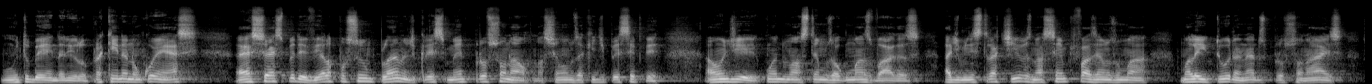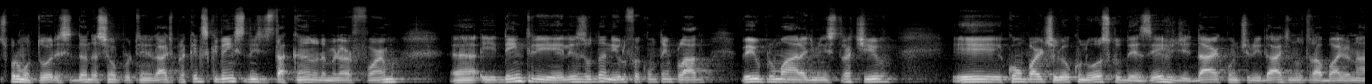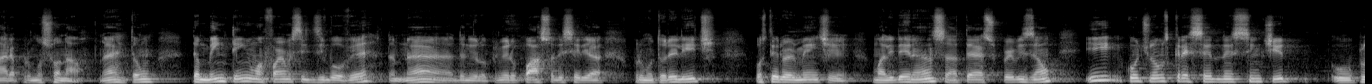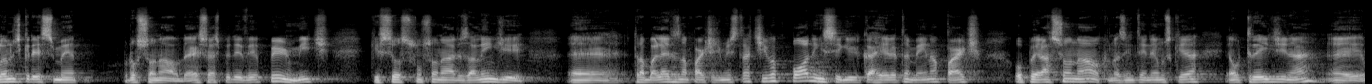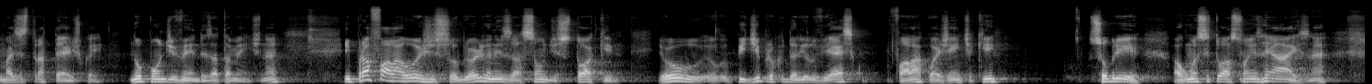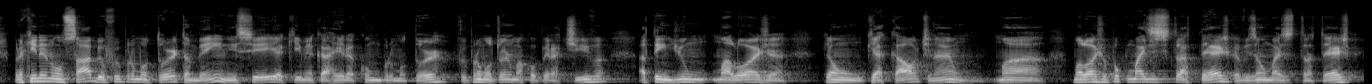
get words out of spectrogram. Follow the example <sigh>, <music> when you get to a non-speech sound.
Muito bem, Danilo. Para quem ainda não conhece, a SOSPDV ela possui um plano de crescimento profissional, nós chamamos aqui de PCP, onde quando nós temos algumas vagas administrativas, nós sempre fazemos uma, uma leitura né, dos profissionais, dos promotores, dando assim oportunidade para aqueles que vêm se destacando da melhor forma, uh, e dentre eles o Danilo foi contemplado, veio para uma área administrativa, e compartilhou conosco o desejo de dar continuidade no trabalho na área promocional. Né? Então, também tem uma forma de se desenvolver, né, Danilo? O primeiro passo ali seria promotor elite, posteriormente uma liderança até supervisão e continuamos crescendo nesse sentido. O plano de crescimento profissional da SOSPDV permite que seus funcionários, além de é, na parte administrativa, podem seguir carreira também na parte operacional, que nós entendemos que é, é o trade né, é mais estratégico aí, no ponto de venda, exatamente, né? E para falar hoje sobre organização de estoque, eu, eu pedi para que o Danilo viesse falar com a gente aqui sobre algumas situações reais, né? Para quem ainda não sabe, eu fui promotor também, iniciei aqui minha carreira como promotor, fui promotor numa cooperativa, atendi um, uma loja que é um que é né? Um, uma, uma loja um pouco mais estratégica, visão mais estratégica.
